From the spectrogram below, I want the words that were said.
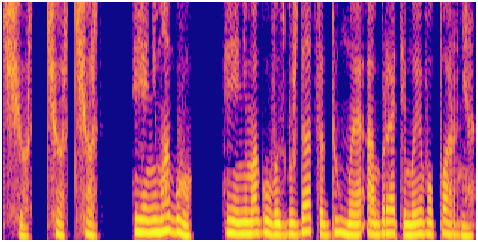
Чёрт, чёрт, чёрт, я не могу. Я не могу возбуждаться, думая о брате моего парня.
